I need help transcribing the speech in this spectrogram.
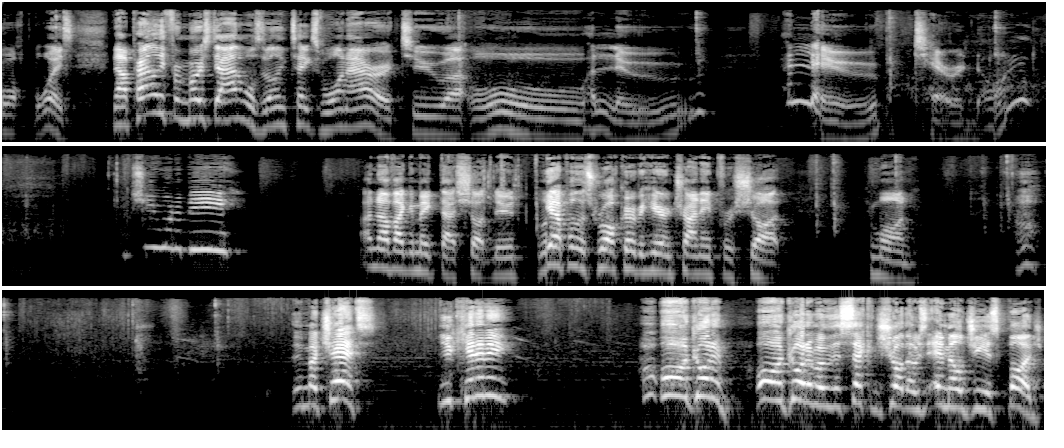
Oh, boys. Now, apparently for most animals, it only takes one arrow to... Uh, oh, hello. Hello, Pterodon. Don't you want to be... I don't know if I can make that shot, dude. Get up on this rock over here and try and aim for a shot. Come on. this is my chance. Are you kidding me? Oh, I got him! Oh, I got him over the second shot. That was MLG as fudge.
